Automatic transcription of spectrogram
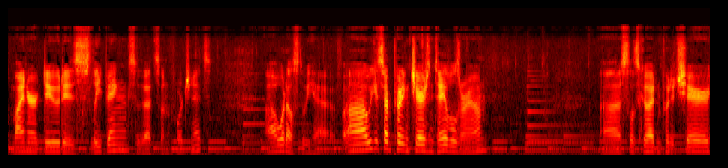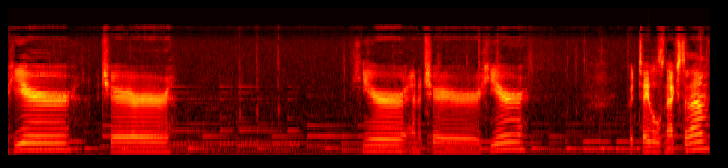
miner dude is sleeping, so that's unfortunate. Uh, what else do we have? Uh, we can start putting chairs and tables around. Uh, so let's go ahead and put a chair here, a chair here, and a chair here. Put tables next to them.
